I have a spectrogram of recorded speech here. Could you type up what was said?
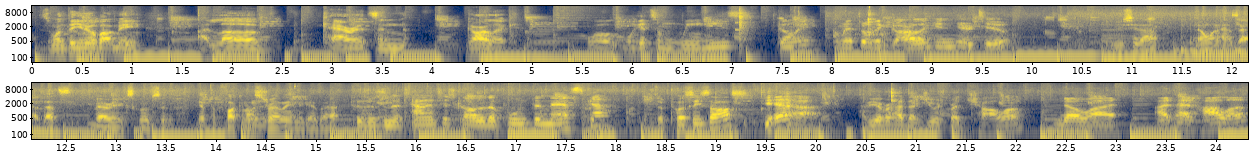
there's one thing you know about me, I love carrots and garlic. We'll we'll get some weenies going. I'm gonna throw the garlic in here too. Did you see that? No one has that. That's very exclusive. You have to fuck an Australian to get that. Cause there's an Italian dish called the puttanesca. The pussy sauce? Yeah. Have you ever had that Jewish bread challah? No, I I've had challah.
